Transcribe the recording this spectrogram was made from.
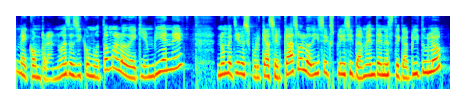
me compra, ¿no? Es así como, tómalo de quien viene, no me tienes por qué hacer caso, lo dice explícitamente en este capítulo.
